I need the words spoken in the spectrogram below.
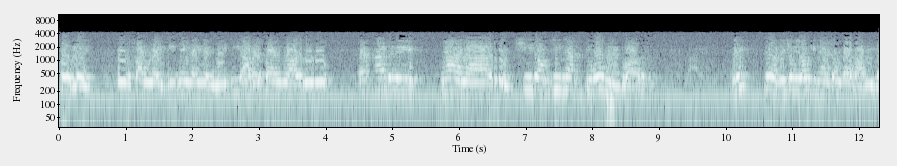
ဟုတ်လေဒီဆောင်းလိုက်ဒီနေလိုက်လည်းညီကြီးအပဲဆောင်းသွားလို့လို့တခါတလေညာလာတို့ချီတော်ကြီးများတိုးဝင်သွားတယ်ဟင်ဒီလိုဒီချိုယောဂီများတော့တာပါပြီက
